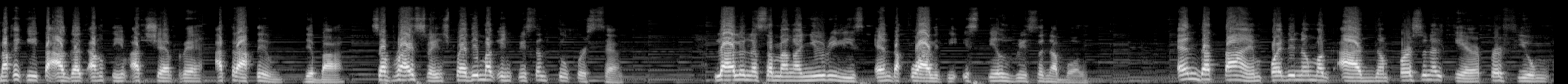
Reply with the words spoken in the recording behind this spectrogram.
makikita agad ang team at syempre attractive, 'di ba? Sa price range, pwede mag-increase ng 2%. Lalo na sa mga new release and the quality is still reasonable. And that time, pwede nang mag-add ng personal care, perfume,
